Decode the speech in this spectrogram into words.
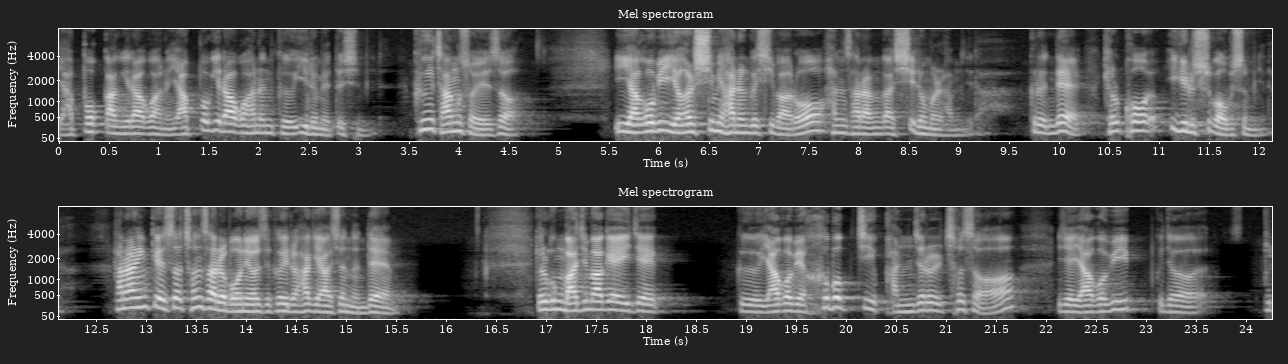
야복강이라고 하는 야복이라고 하는 그 이름의 뜻입니다. 그 장소에서 이 야곱이 열심히 하는 것이 바로 한 사람과 씨름을 합니다. 그런데 결코 이길 수가 없습니다. 하나님께서 천사를 보내어서 그 일을 하게 하셨는데 결국 마지막에 이제 그 야곱의 허벅지 관절을 쳐서 이제 야곱이 그저 부-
